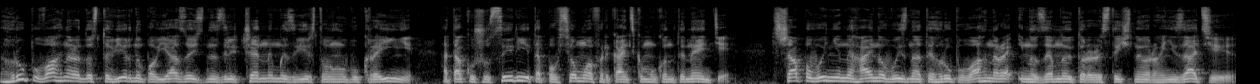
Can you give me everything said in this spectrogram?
Групу Вагнера достовірно пов'язують з незліченними звірствами в Україні, а також у Сирії та по всьому африканському континенті. США повинні негайно визнати групу Вагнера іноземною терористичною організацією.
